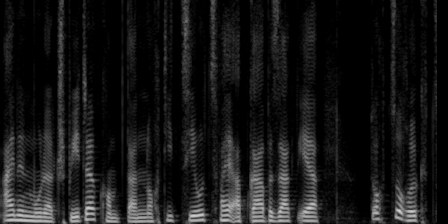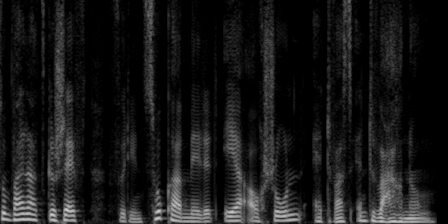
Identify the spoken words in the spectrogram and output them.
Einen Monat später kommt dann noch die CO2-Abgabe, sagt er. Doch zurück zum Weihnachtsgeschäft. Für den Zucker meldet er auch schon etwas Entwarnung.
